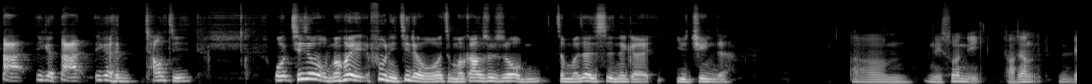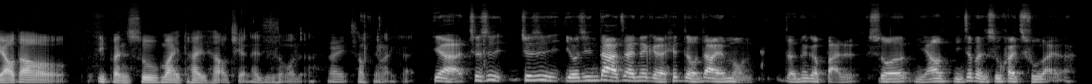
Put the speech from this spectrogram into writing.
大一个大一个很超级，我其实我们会付你记得我怎么告诉说我们怎么认识那个 Eugene 的？嗯，你说你好像聊到一本书卖太少钱还是什么的，right，something like that。Yeah，就是就是尤金大在那个 Hito 大联盟的那个版说你要你这本书快出来了。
